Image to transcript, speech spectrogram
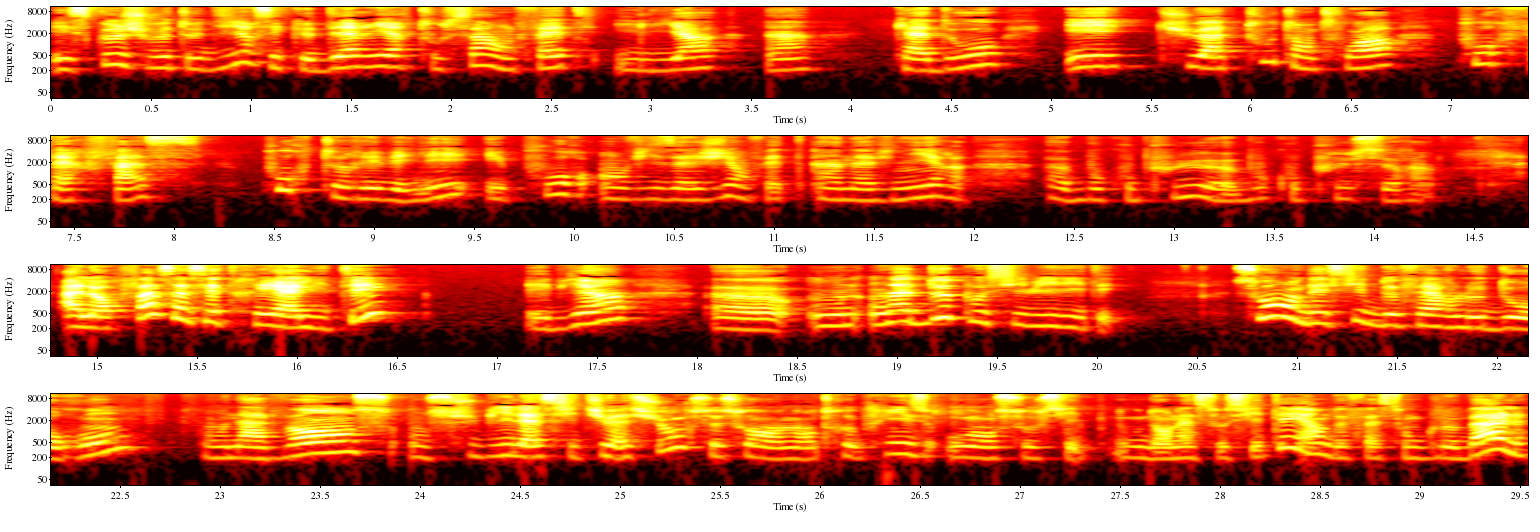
Et ce que je veux te dire, c'est que derrière tout ça, en fait, il y a un cadeau et tu as tout en toi pour faire face, pour te révéler et pour envisager en fait un avenir euh, beaucoup plus, euh, beaucoup plus serein. Alors face à cette réalité, eh bien, euh, on, a deux possibilités. Soit on décide de faire le dos rond, on avance, on subit la situation, que ce soit en entreprise ou, dans la société, hein, de façon globale.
